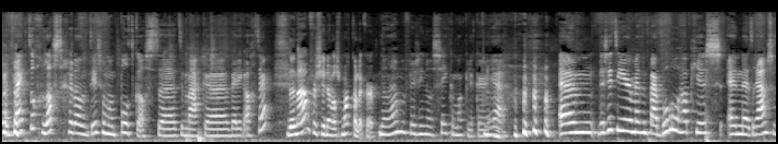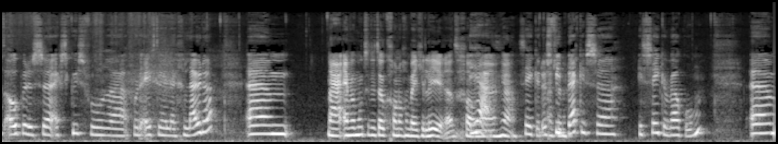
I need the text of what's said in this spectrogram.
Ja, het lijkt toch lastiger dan het is om een podcast eh, te maken, ben ik achter. De naam verzinnen was makkelijker. De namen verzinnen was zeker makkelijker, Ja. ja. Ehm, we zitten hier met een paar borrelhapjes en het raam staat open, dus eh, excuus voor, eh, voor de eventuele geluiden. Ehm, Nou ja, en we moeten dit ook gewoon nog een beetje leren. Het gewoon, Ja. ja. ja. Zeker, dus feedback is, eh, is zeker welkom. Ehm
